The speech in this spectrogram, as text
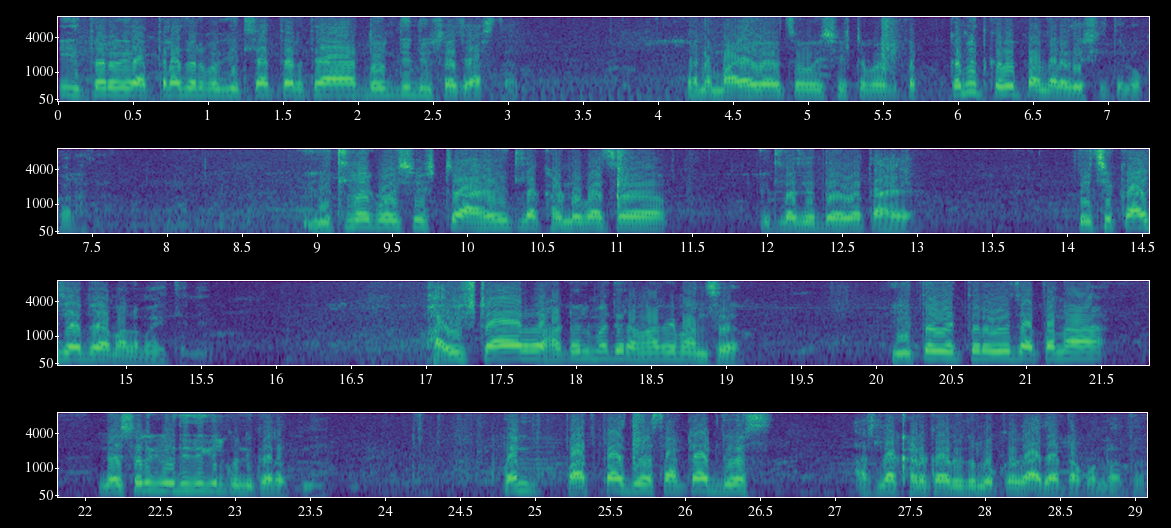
इतर यात्रा जर बघितल्या तर त्या दोन तीन दिवसाच्या असतात. पण माळेगावचं वैशिष्ट्य म्हणजे तर कमीत कमी पंधरा दिवस इथं लोक राहतात. इथलं एक वैशिष्ट्य आहे इथल्या खंडोबाचं इथलं जे दैवत आहे त्याची काय जादू आहे आम्हाला माहिती नाही. फाईव्ह स्टार हॉटेलमध्ये राहणारी माणसं इतर इतर वेळी जाताना नैसर्गिक विधी देखील कोणी करत नाही. पण पाच पाच दिवस आठ आठ दिवस असल्या खडकावर इथं लोक गाद्या टाकून राहतात.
